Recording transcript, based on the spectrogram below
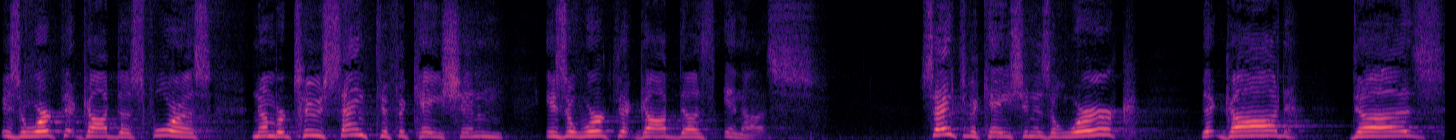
is a work that God does for us. Number two, sanctification is a work that God does in us. Sanctification is a work that God does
